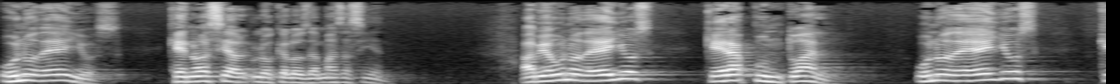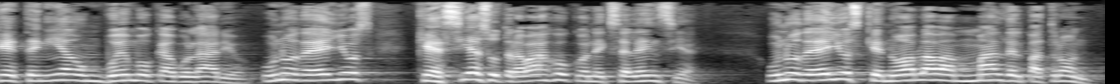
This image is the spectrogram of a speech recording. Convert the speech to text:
uno de ellos, que no hacía lo que los demás hacían. Había uno de ellos que era puntual, uno de ellos que tenía un buen vocabulario, uno de ellos que hacía su trabajo con excelencia, uno de ellos que no hablaba mal del patrón,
